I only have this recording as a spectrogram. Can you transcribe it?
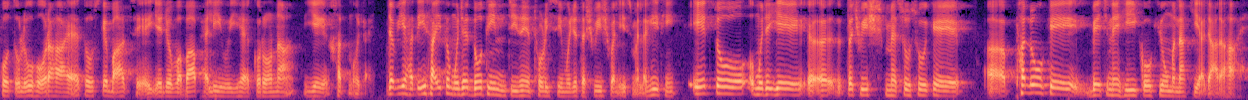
کو طلوع ہو رہا ہے، تو اس کے بعد سے یہ جو وبا پھیلی ہوئی ہے، کورونا یہ ختم ہو جائے۔ جب یہ حدیث آئی تو مجھے دو تین چیزیں تھوڑی سی مجھے تشویش والی اس میں لگی تھی ایک تو مجھے یہ تشویش محسوس ہوئی کہ پھلوں کے بیچنے ہی کو کیوں منع کیا جا رہا ہے۔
